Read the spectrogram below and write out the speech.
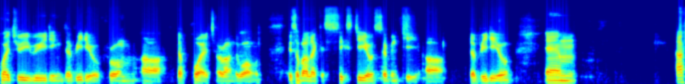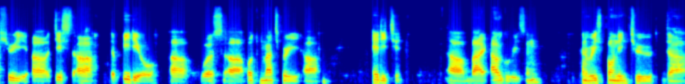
poetry reading the video from uh, the poets around the world. It's about like a 60 or 70 uh, the video. And actually uh, this uh, the video uh, was uh, automatically uh, edited uh, by algorithm and responding to the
